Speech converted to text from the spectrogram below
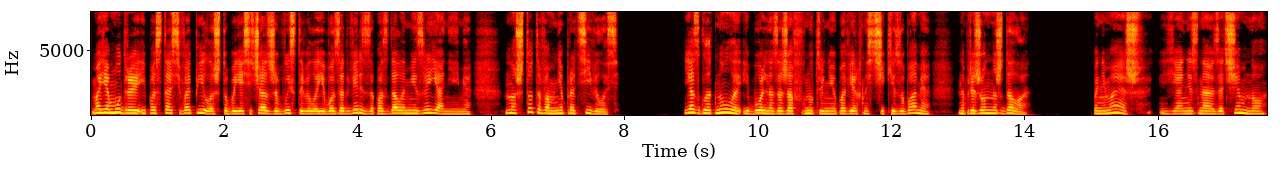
Моя мудрая ипостась вопила, чтобы я сейчас же выставила его за дверь с запоздалыми излияниями, но что-то во мне противилось. Я сглотнула и, больно зажав внутреннюю поверхность щеки зубами, напряженно ждала. «Понимаешь, я не знаю зачем, но...»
